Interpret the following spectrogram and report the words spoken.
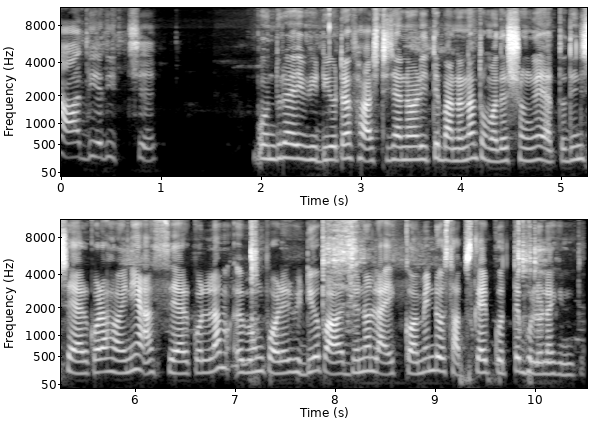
খাওয়া দিয়ে দিচ্ছে। বন্ধুরা এই ভিডিওটা ফার্স্ট জানুয়ারিতে বানানো তোমাদের সঙ্গে এতদিন শেয়ার করা হয়নি আজ শেয়ার করলাম এবং পরের ভিডিও পাওয়ার জন্য লাইক কমেন্ট ও সাবস্ক্রাইব করতে ভুলো না কিন্তু।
